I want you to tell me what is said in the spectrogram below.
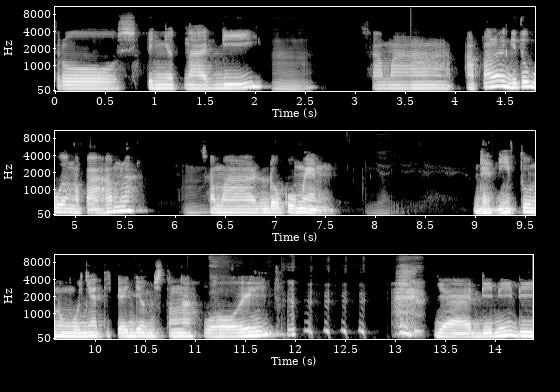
terus denyut nadi, Mmm. Sama apalah gitu gua nggak paham lah, Mmm. sama dokumen. Iya iya iya iya. Dan itu nunggunya 3 jam setengah woy. Jadi nih di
